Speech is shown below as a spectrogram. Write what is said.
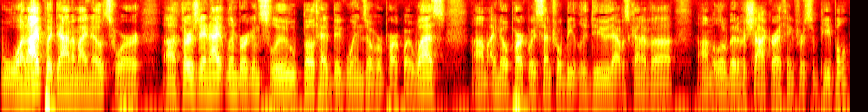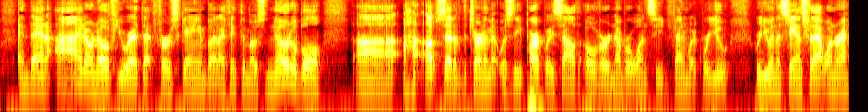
what I put down in my notes were uh, Thursday night, Lindbergh and SLU both had big wins over Parkway West. Um, I know Parkway Central beat Ladue. That was kind of a um, a little bit of a shocker, I think, for some people. And then I don't know if you were at that first game, but I think the most notable uh, upset of the tournament was the Parkway South over number one seed Fenwick. Were you were you in the stands for that one, Ray?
